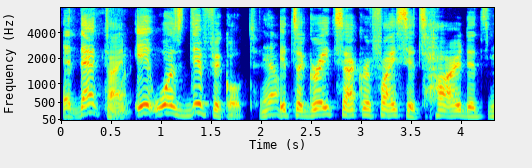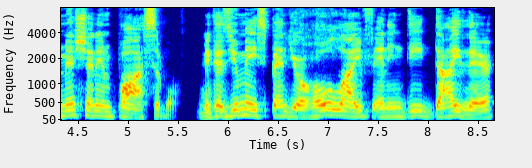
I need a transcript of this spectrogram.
at that time it was difficult Yeah. it's a great sacrifice it's hard it's mission impossible because you may spend your whole life and indeed die there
